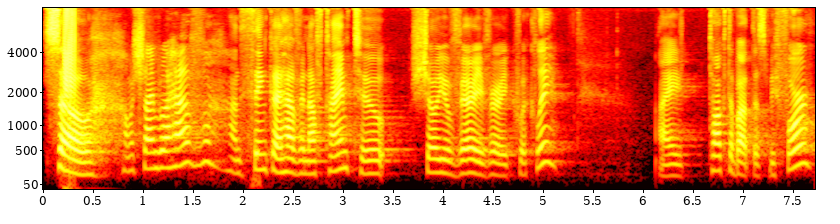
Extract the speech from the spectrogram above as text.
so, how much time do I have? I think I have enough time to show you very, very quickly. I talked about this before,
